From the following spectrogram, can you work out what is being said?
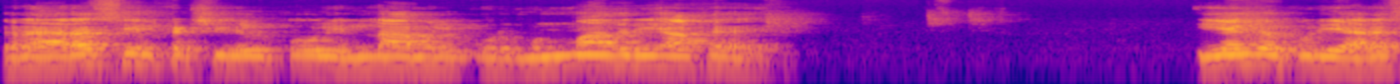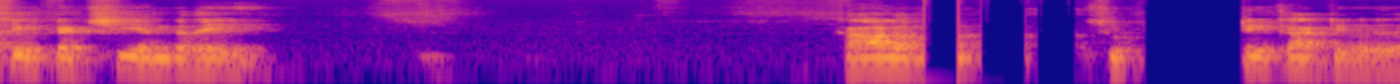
பிற அரசியல் கட்சிகள் போல் இல்லாமல் ஒரு முன்மாதிரியாக இயங்கக்கூடிய அரசியல் கட்சி என்பதை காலம் சுட்டி காட்டி வருகிறது.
